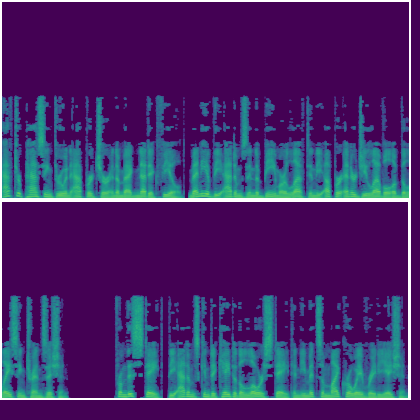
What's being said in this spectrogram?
After passing through an aperture and a magnetic field, many of the atoms in the beam are left in the upper energy level of the lasing transition. From this state, the atoms can decay to the lower state and emit some microwave radiation.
